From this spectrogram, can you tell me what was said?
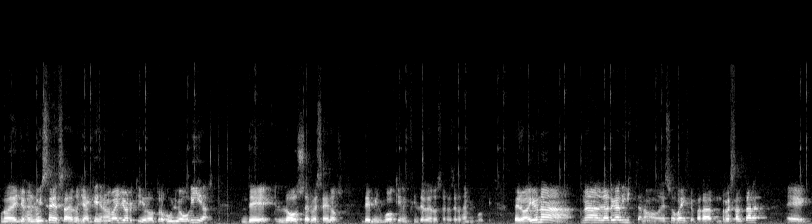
Uno de ellos es Luis César de los Yankees de Nueva York y el otro Julio Urias de los Cerveceros de Milwaukee, el infielder de los Cerveceros de Milwaukee. Pero hay una, una larga lista, ¿no? De esos 20 para resaltar eh,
